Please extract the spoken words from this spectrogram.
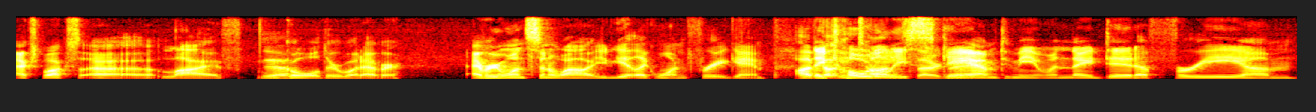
Xbox uh, Live Yeah. Gold or whatever. Every once in a while, you'd get like one free game. I've they totally tons that are great. scammed me when they did a free. Um,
